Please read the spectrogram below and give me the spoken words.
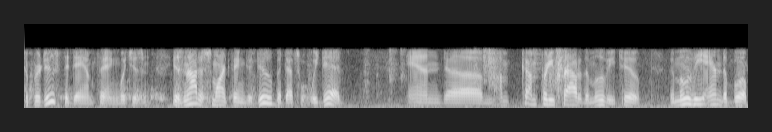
to produce the damn thing, which is is not a smart thing to do, but that's what we did. And um, I'm I'm pretty proud of the movie too. The movie and the book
